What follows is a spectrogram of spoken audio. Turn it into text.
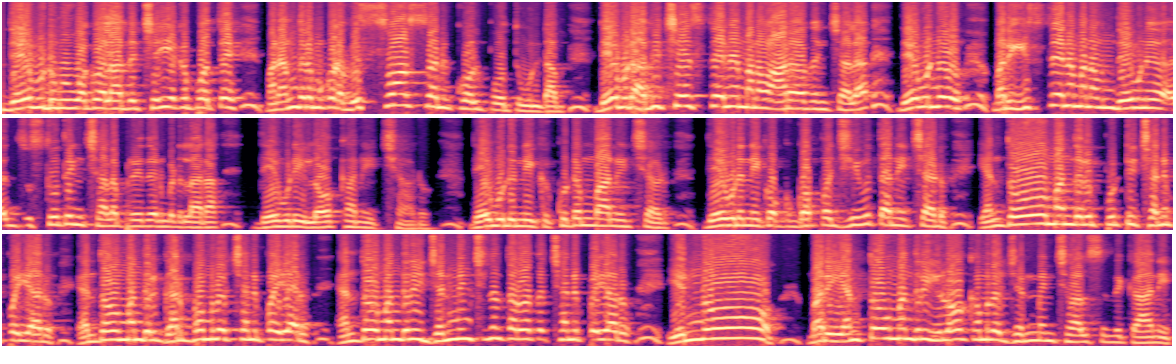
దేవుడు ఒకవేళ అది చేయకపోతే మనందరం కూడా విశ్వాసాన్ని కోల్పోతూ ఉంటాం. దేవుడు అది చేస్తేనే మనం ఆరాధించాలా? దేవుడు మరి ఇస్తేనే మనం దేవుని స్తుతించాలా ప్రియదేని బిడ్డలారా దేవుడు ఈ లోకాన్ని ఇచ్చాడు. దేవుడు నీకు కుటుంబాన్ని ఇచ్చాడు. దేవుడు నీకు ఒక గొప్ప జీవితాన్ని ఇచ్చాడు. ఎంతో మందిని పుట్టి చనిపోయారు. ఎంతో మంది గర్భంలో చనిపోయారు. ఎంతో మంది జన్మించిన తర్వాత చనిపోయారు. ఎన్నో మరి ఎంతో మంది ఈ లోకంలో జన్మించాల్సింది కానీ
